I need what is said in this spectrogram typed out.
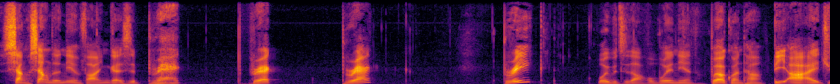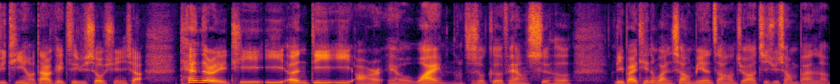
想象的念法应该是 Brag Brag Brag Break，我也不知道，我不会念，不要管它。B R I G T 哈，大家可以自己去搜寻一下《Tenderly》T E N D E R L Y。这首歌非常适合礼拜天的晚上，明天早上就要继续上班了。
